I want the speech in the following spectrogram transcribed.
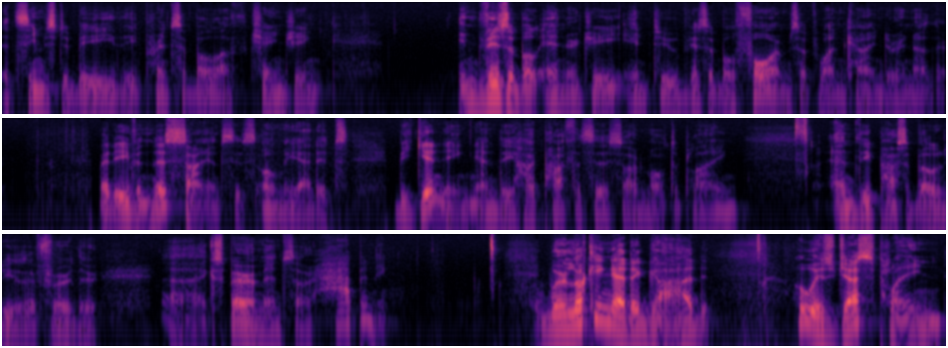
it seems to be the principle of changing invisible energy into visible forms of one kind or another. But even this science is only at its beginning, and the hypotheses are multiplying, and the possibilities of further uh, experiments are happening. We're looking at a God who is just plain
